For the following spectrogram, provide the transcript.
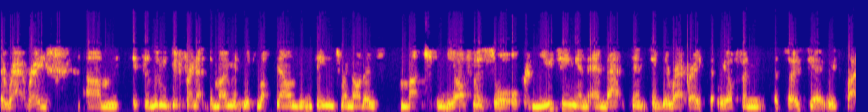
the rat race. Um, it's a little different at the moment with lockdowns and things. We're not as much in the office or, or commuting, and, and that sense of the rat race that we often associate with, but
